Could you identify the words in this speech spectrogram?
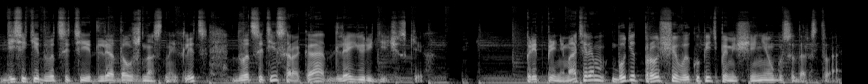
10-20 для должностных лиц, 20-40 для юридических. Предпринимателям будет проще выкупить помещение у государства.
